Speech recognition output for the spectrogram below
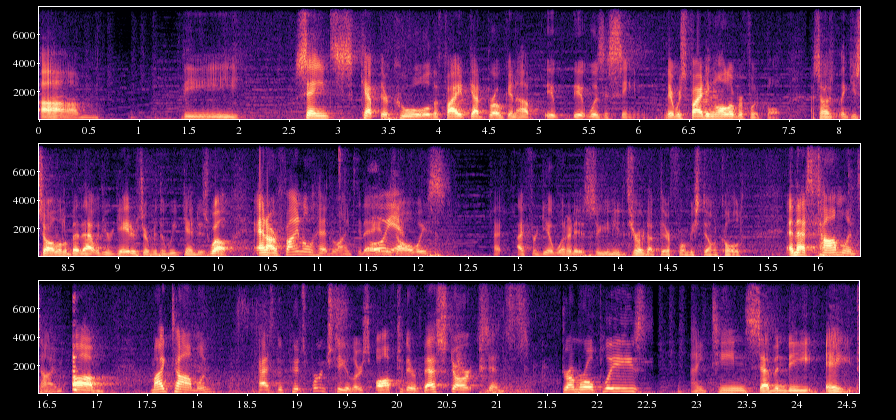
Um, the Saints kept their cool. The fight got broken up. It, it was a scene. There was fighting all over football. So I think you saw a little bit of that with your Gators over the weekend as well. And our final headline today, Oh, as yeah. always, I, I forget what it is, so you need to throw it up there for me, Stone Cold. And that's Tomlin time. Um, Mike Tomlin has the Pittsburgh Steelers off to their best start since, drumroll please, 1978,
